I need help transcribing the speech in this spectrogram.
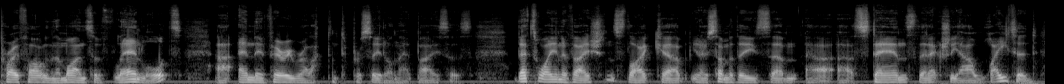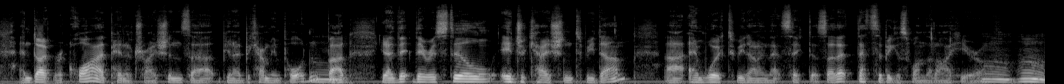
profile in the minds of landlords, uh, and they're very reluctant to proceed on that basis. That's why innovations like uh, you know some of these um, uh, uh stands that actually are weighted and don't require penetrations you know become important. Mm. But you know th- there is still education to be done uh, and work to be done in that sector. So that that's the biggest one that I hear of. Mm-hmm.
